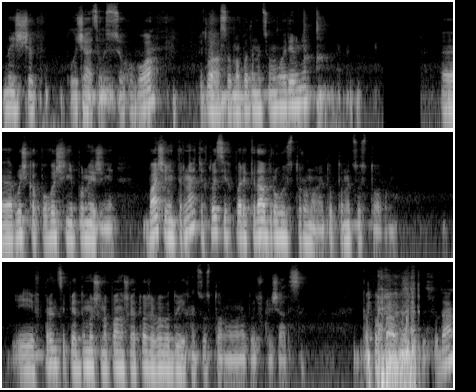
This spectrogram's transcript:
Нижче, виходить, ось цього во. Підлога все одно буде на цьому рівні. Е, ручка повишені, понижені. Бачив в інтернеті, хтось їх перекидав другою стороною, тобто на цю сторону. І в принципі, я думаю, що напевно, що я теж виведу їх на цю сторону, вони будуть включатися. КПП виведу сюди.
